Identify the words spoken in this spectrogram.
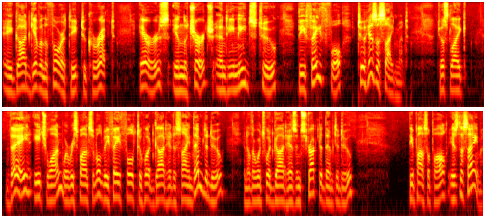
a God given authority to correct errors in the church, and he needs to be faithful to his assignment. Just like they, each one, were responsible to be faithful to what God had assigned them to do, in other words, what God has instructed them to do. The Apostle Paul is the same.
